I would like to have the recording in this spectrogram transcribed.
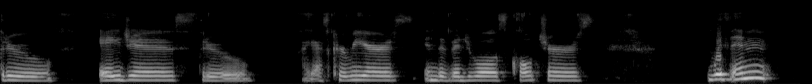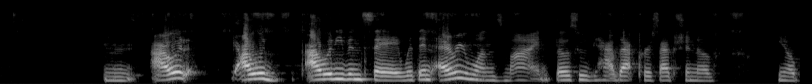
through ages, through, I guess, careers, individuals, cultures, within, mm, I would, I would, I would even say within everyone's mind, those who have that perception of you know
